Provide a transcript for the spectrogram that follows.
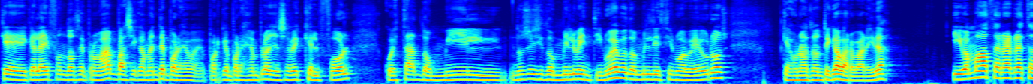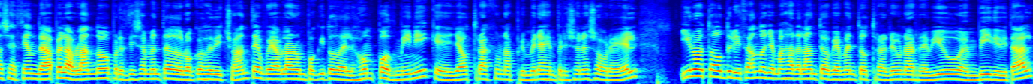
que, el iPhone 12 Pro Max, básicamente por, porque, por ejemplo, ya sabéis que el Fold cuesta 2000, no sé si 2029 o 2019 euros, que es una tontica barbaridad. Y vamos a cerrar esta sección de Apple hablando precisamente de lo que os he dicho antes. Voy a hablar un poquito del HomePod Mini, que ya os traje unas primeras impresiones sobre él. Y lo he estado utilizando, ya más adelante obviamente os traeré una review en vídeo y tal.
